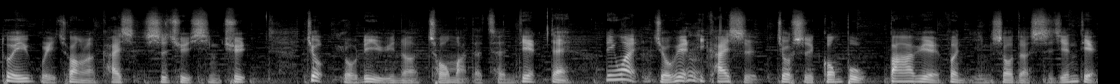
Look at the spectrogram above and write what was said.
对于伟创呢开始失去兴趣，就有利于呢筹码的沉淀。对，另外九月一开始就是公布八月份营收的时间点，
